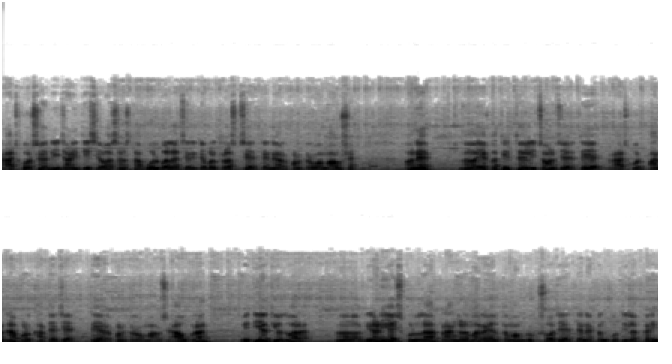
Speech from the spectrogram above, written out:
રાજકોટ શહેરની જાણીતી સેવા સંસ્થા બોલબાલા ચેરિટેબલ ટ્રસ્ટ છે, તેને અર્પણ કરવામાં આવશે. અને એકત્રિત થયેલી ચણ છે તે રાજકોટ પાંજરાપોળ ખાતે છે તે અર્પણ કરવામાં આવશે. આ ઉપરાંત વિદ્યાર્થીઓ દ્વારા વિરાણી હાઈસ્કૂલના પ્રાંગણમાં રહેલ તમામ વૃક્ષો છે તેને કંકુ તિલક કરી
